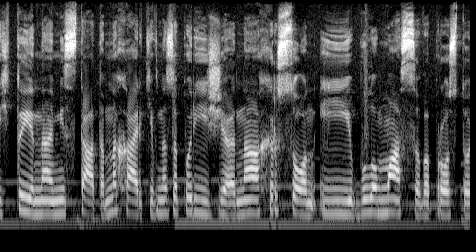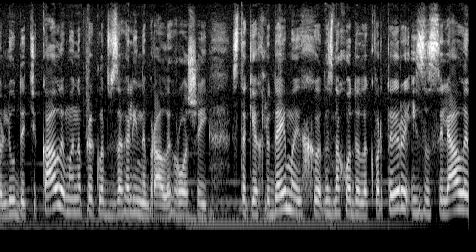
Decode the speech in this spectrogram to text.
йти на міста, там на Харків, на Запоріжжя, на Херсон, і було масово просто люди тікали. Ми, наприклад, взагалі не брали грошей з таких людей. Ми їх знаходили квартири і заселяли.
